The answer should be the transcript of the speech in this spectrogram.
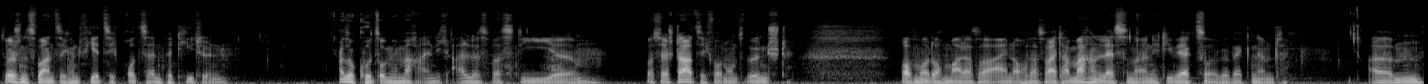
zwischen 20 und 40 Prozent betiteln. Also kurzum, ich mache eigentlich alles, was die, ähm, was der Staat sich von uns wünscht. Hoffen wir doch mal, dass er einen auch das weitermachen lässt und eigentlich die Werkzeuge wegnimmt. Ähm,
